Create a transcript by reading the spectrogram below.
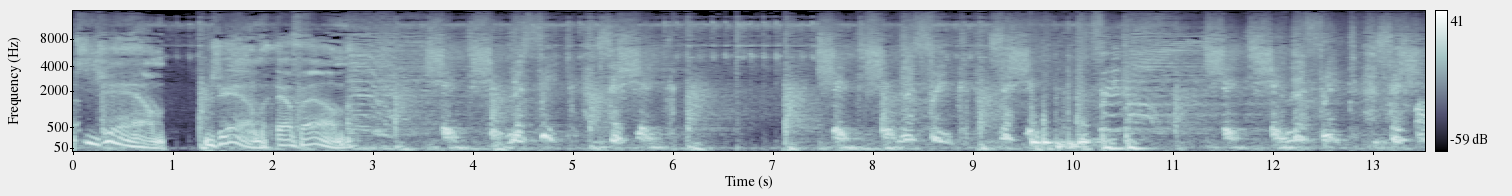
Let's jam. Jam FM. Chic, chic, let's freak. Say chic. Chic, chic, let's freak. Say chic. Freak out. Chic, chic, let's freak. Say chic.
